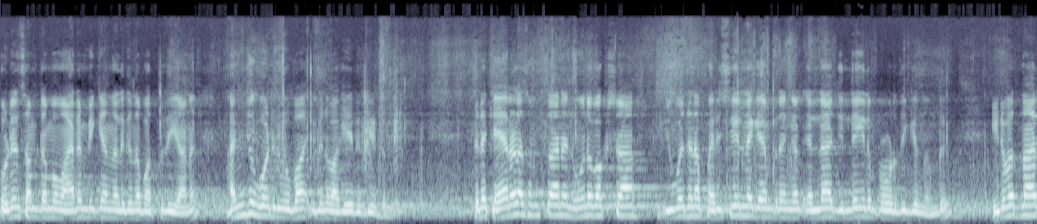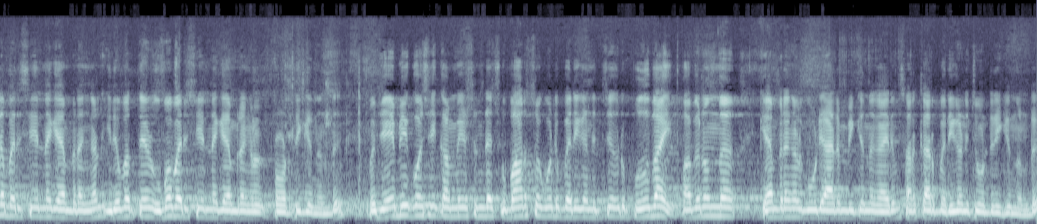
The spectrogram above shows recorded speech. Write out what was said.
തൊഴിൽ സംരംഭം ആരംഭിക്കാൻ നൽകുന്ന പദ്ധതിയാണ് അഞ്ചു കോടി രൂപ ഇതിന് വകയിരുത്തിയിട്ടുണ്ട്. പിന്നെ കേരള സംസ്ഥാന ന്യൂനപക്ഷ യുവജന പരിശീലന കേന്ദ്രങ്ങൾ എല്ലാ ജില്ലയിലും പ്രവർത്തിക്കുന്നുണ്ട്. ഇരുപത്തിനാല് പരിശീലന കേന്ദ്രങ്ങൾ ഇരുപത്തേഴ് ഉപപരിശീലന കേന്ദ്രങ്ങൾ പ്രവർത്തിക്കുന്നുണ്ട്. ഇപ്പോൾ ജെ ബി കോശി കമ്മീഷന്റെ ശുപാർശ കൂടി പരിഗണിച്ച് ഒരു പുതുതായി പതിനൊന്ന് കേന്ദ്രങ്ങൾ കൂടി ആരംഭിക്കുന്ന കാര്യം സർക്കാർ പരിഗണിച്ചുകൊണ്ടിരിക്കുന്നുണ്ട്.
